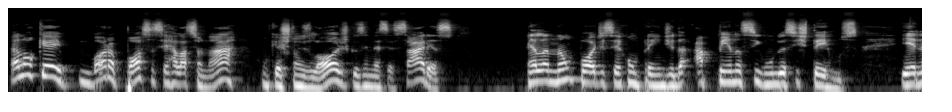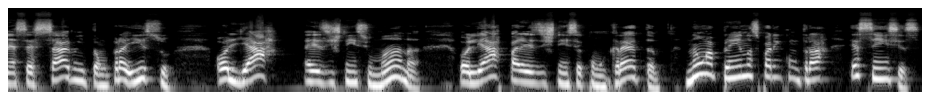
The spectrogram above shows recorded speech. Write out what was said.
ela ok, embora possa se relacionar com questões lógicas e necessárias, ela não pode ser compreendida apenas segundo esses termos. E é necessário, então, para isso, olhar a existência humana, olhar para a existência concreta, não apenas para encontrar essências,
